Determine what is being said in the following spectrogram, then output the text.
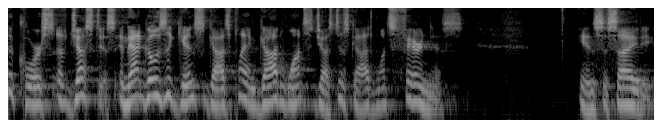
the course of justice. And that goes against God's plan. God wants justice, God wants fairness in society.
